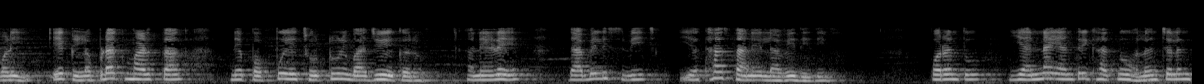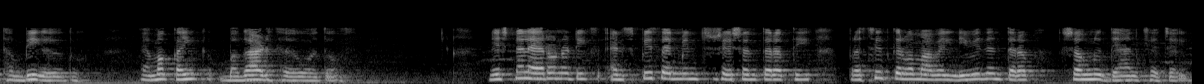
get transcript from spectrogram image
વળી. એક લપડાક મારતા ને પપ્પુએ છોટુની બાજુએ કર્યો અને એણે દાબેલી સ્વિચ યથાસ્થાને લાવી દીધી. પરંતુ યાનના યાંત્રિક હાથનું હલનચલન થંભી ગયું હતું. એમાં કંઈક બગાડ થયો હતો. National Aeronautics and Space Administration તરફથી પ્રસિદ્ધ કરવામાં આવેલ નિવેદન તરફ સૌનું ધ્યાન ખેંચાયું.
